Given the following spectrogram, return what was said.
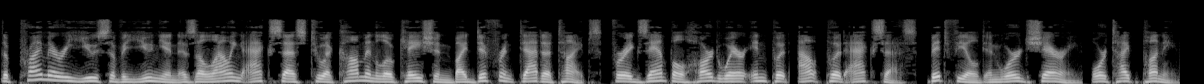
The primary use of a union is allowing access to a common location by different data types, for example hardware input-output access, bitfield and word sharing, or type punning.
